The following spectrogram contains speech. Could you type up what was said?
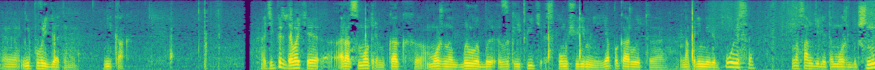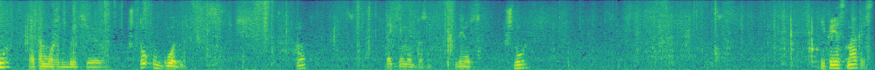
э, не повредят ему никак. А теперь давайте рассмотрим, как можно было бы закрепить с помощью ремней. Я покажу это на примере пояса. На самом деле это может быть шнур, это может быть э, что угодно. Вот. Таким образом берется шнур и крест-накрест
